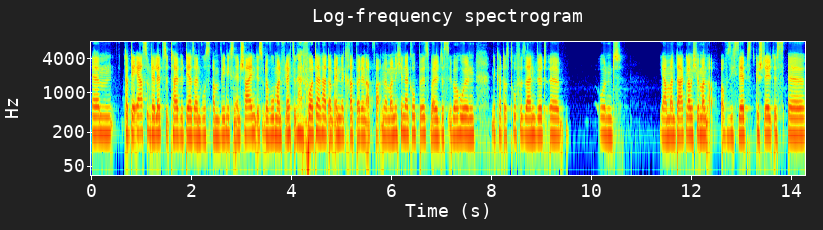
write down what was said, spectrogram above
Ähm, ich glaube, der erste und der letzte Teil wird der sein, wo es am wenigsten entscheidend ist oder wo man vielleicht sogar einen Vorteil hat am Ende, gerade bei den Abfahrten, wenn man nicht in der Gruppe ist, weil das Überholen eine Katastrophe sein wird. Äh, und ja, man da, glaube ich, wenn man auf sich selbst gestellt ist äh,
